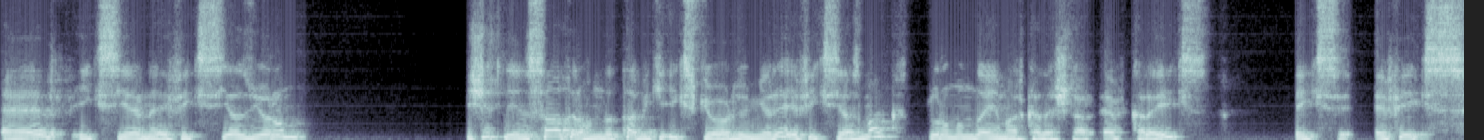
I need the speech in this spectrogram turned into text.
f x yerine fx yazıyorum. Eşitliğin sağ tarafında tabii ki x gördüğüm yere fx yazmak durumundayım arkadaşlar. f kare x eksi fx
